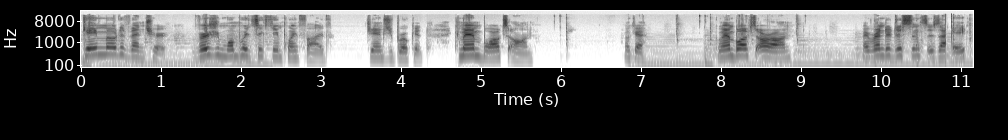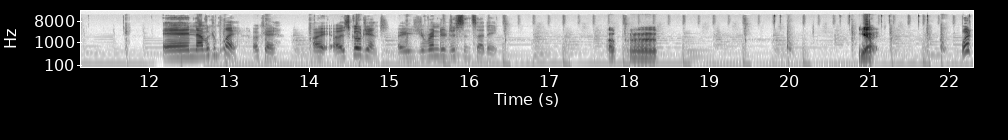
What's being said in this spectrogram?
Game mode adventure. Version 1.16.5. James, you broke it. Command blocks on. Okay. Command blocks are on. My render distance is at 8. And now we can play. Okay. Alright, uh, let's go, James. Your render distance at 8. Oh, uh. Yeah. What?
